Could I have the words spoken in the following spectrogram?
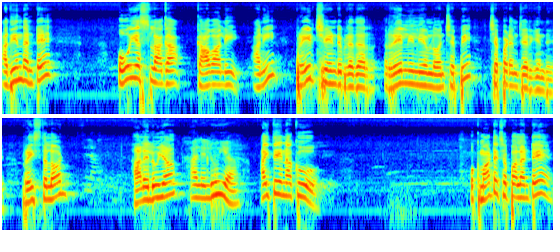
అదేంటంటే ఓఎస్ లాగా కావాలి అని ప్రేయర్ చేయండి బ్రదర్ రేల్ నిలయంలో అని చెప్పి చెప్పడం జరిగింది. Praise the lord hallelujah Hallelujah. అయితే నాకు ఒక మాట చెప్పాలంటే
